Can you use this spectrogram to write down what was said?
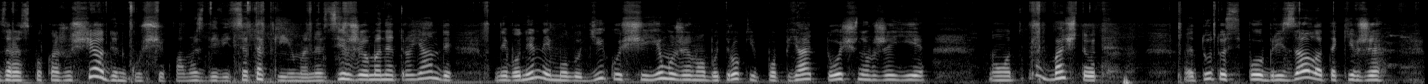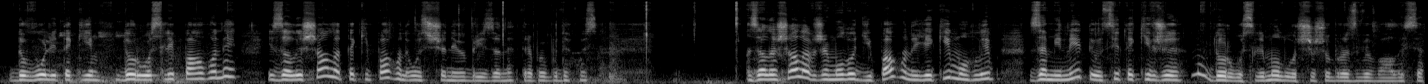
Зараз покажу ще один кущик вам. Ось дивіться, такий у мене. Ці вже у мене троянди, вони не молоді кущі, їм уже, мабуть, років по 5 точно вже є. От, ну, Бачите, от е, тут ось пообрізала такі вже доволі такі дорослі пагони і залишала такі пагони, ось ще не обрізане, треба буде ось. Залишала вже молоді пагони, які могли б замінити оці такі вже ну, дорослі, молодші, щоб розвивалися.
